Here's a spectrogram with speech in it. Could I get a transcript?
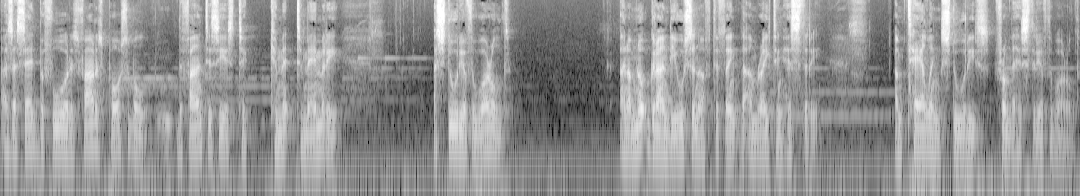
as I said before, as far as possible, the fantasy is to commit to memory a story of the world. And I'm not grandiose enough to think that I'm writing history. I'm telling stories from the history of the world.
